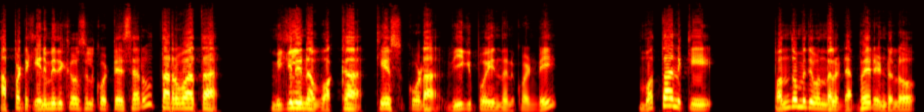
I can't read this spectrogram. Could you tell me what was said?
అప్పటికి ఎనిమిది కేసులు కొట్టేశారు. తర్వాత మిగిలిన ఒక్క కేసు కూడా వీగిపోయిందనుకోండి. మొత్తానికి పంతొమ్మిది వందల డెబ్బై రెండులో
